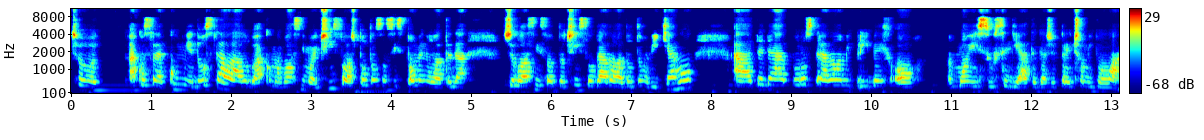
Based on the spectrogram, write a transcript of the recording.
čo, ako sa ku mne dostala, alebo ako má vlastne moje číslo, až potom som si spomenula teda, že vlastne som to číslo dávala do toho výťahu a teda porozprávala mi príbeh o mojej susedi a teda, že prečo mi volá.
